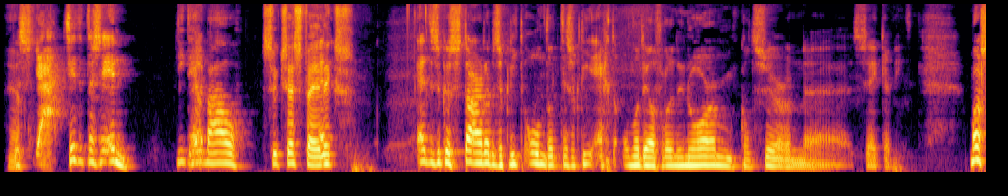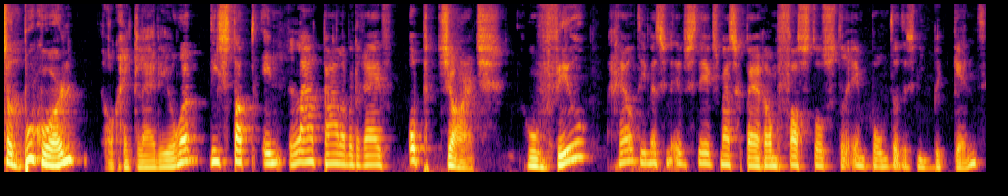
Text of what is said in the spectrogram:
Ja. Dus ja, zit het tussenin. Niet ja. helemaal. Succes Felix. En, en het is ook een start-up, het is ook niet onder, het is ook niet echt onderdeel van een enorm concern, uh, zeker niet. Marcel Boekhoorn, ook geen kleine jongen, die stapt in laadpalenbedrijf Opcharge. Hoeveel geld hij met zijn investeringsmaatschappij Ramfastos erin pompt, dat is niet bekend.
